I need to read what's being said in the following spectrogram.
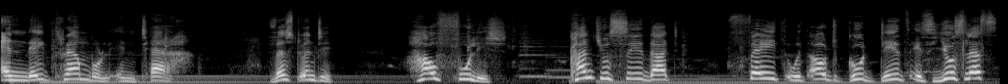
and they tremble in terror. Verse 20 How foolish! Can't you see that faith without good deeds is useless?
